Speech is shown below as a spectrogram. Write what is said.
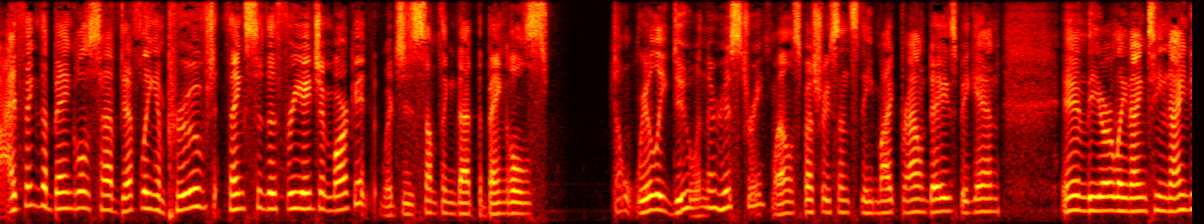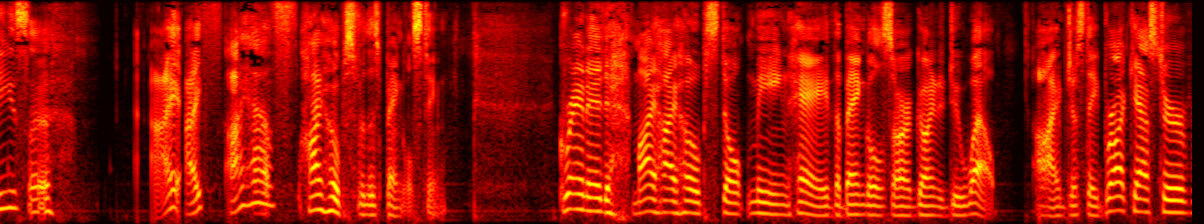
I think the Bengals have definitely improved thanks to the free agent market, which is something that the Bengals don't really do in their history. Well, especially since the Mike Brown days began in the early 1990s. Uh, I, I, I have high hopes for this Bengals team. Granted, my high hopes don't mean, hey, the Bengals are going to do well. I'm just a broadcaster,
